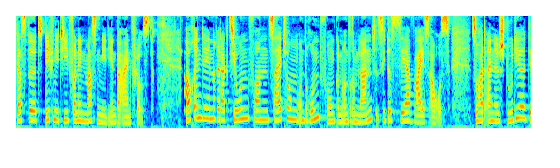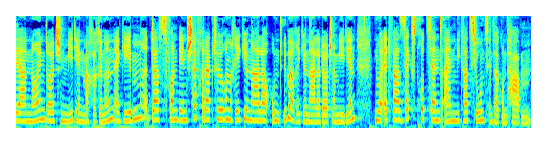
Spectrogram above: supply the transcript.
das wird definitiv von den Massenmedien beeinflusst. Auch in den Redaktionen von Zeitungen und Rundfunk in unserem Land sieht es sehr weiß aus. So hat eine Studie der neuen deutschen Medienmacherinnen ergeben, dass von den Chefredakteuren regionaler und überregionaler deutscher Medien nur etwa sechs Prozent einen Migrationshintergrund haben.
